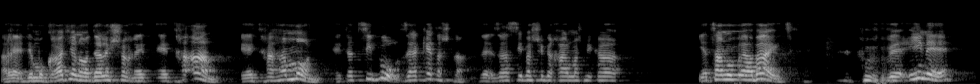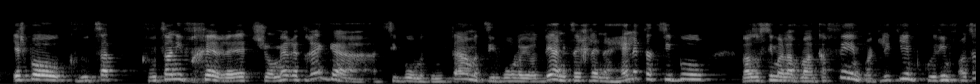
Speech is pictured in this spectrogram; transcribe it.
הרי הדמוקרטיה נועדה לשרת את העם, את ההמון, את הציבור, זה הקטע שלה. זה, זה הסיבה שבכלל, מה שנקרא, יצאנו מהבית. והנה, יש פה קבוצת, קבוצה נבחרת שאומרת, רגע, הציבור מטומטם, הציבור לא יודע, אני צריך לנהל את הציבור, ואז עושים עליו מעקפים, פרקליטים, פקודים, אני רוצה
